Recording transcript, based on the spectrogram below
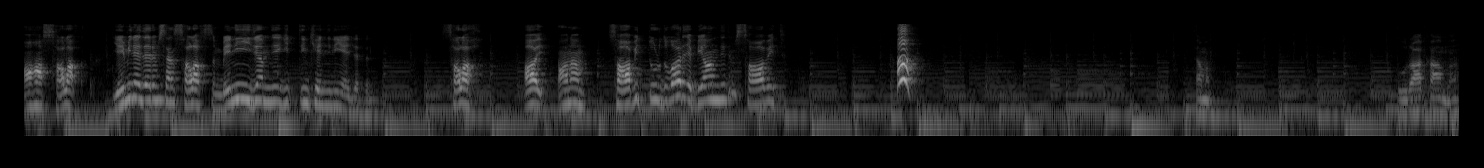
Aha salak. Yemin ederim sen salaksın. Beni yiyeceğim diye gittin kendini yedirdin. Salak. Ay anam. Sabit durdu var ya bir an dedim sabit. Burak K mı?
